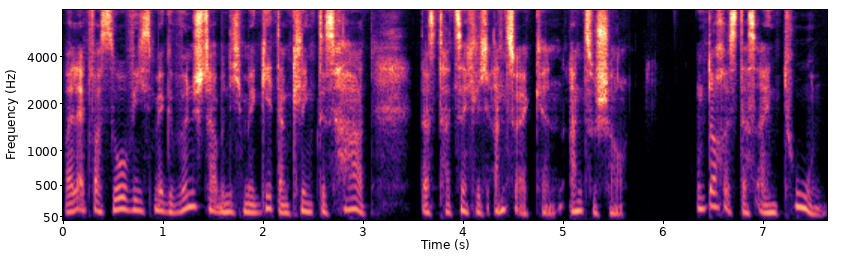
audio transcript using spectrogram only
weil etwas so, wie ich es mir gewünscht habe, nicht mehr geht, dann klingt es hart, das tatsächlich anzuerkennen, anzuschauen. Und doch ist das ein Tun.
